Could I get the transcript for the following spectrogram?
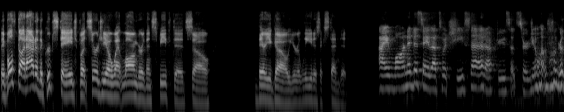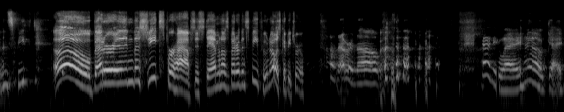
They both got out of the group stage, but Sergio went longer than Spieth did. So there you go. Your lead is extended. I wanted to say that's what she said after you said Sergio went longer than Spieth. Oh, better in the sheets, perhaps. His stamina's better than Spieth. Who knows? Could be true. I'll never know. anyway, okay.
